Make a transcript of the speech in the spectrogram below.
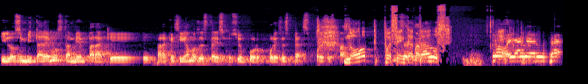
y los invitaremos también para que para que sigamos esta discusión por, por, ese, espacio, No, pues encantados. No, la verdad,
